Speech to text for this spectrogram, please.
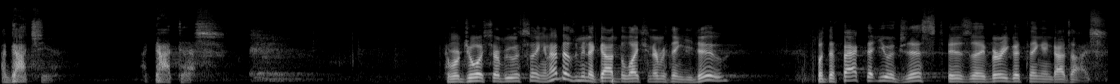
I got you. I got this. And rejoice over you sing. And that doesn't mean that God delights in everything you do, but the fact that you exist is a very good thing in God's eyes.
